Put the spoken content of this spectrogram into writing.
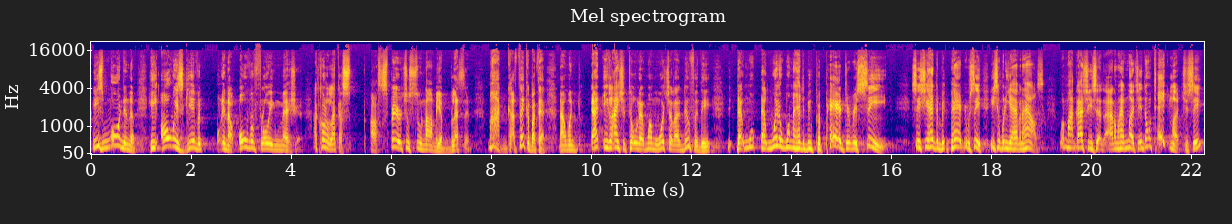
He's more than enough. He always gives in an overflowing measure. I call it like a, a spiritual tsunami of blessing. My God, think about that. Now, when that Elisha told that woman, What shall I do for thee? That, that widow woman had to be prepared to receive. See, she had to be prepared to receive. He said, What do you have in the house? Well, my God, she said, I don't have much. It don't take much, you see,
